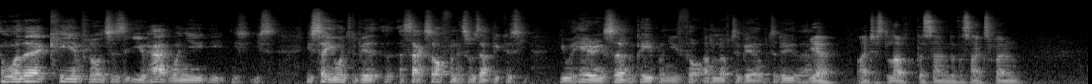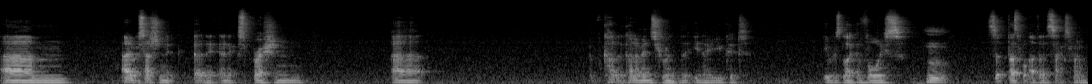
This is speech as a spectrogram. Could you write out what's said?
And were there key influences that you had when you you, you, you, you say you wanted to be a, a saxophonist? Was that because you were hearing certain people and you thought I'd love to be able to do that? Yeah, I just loved the sound of the saxophone. Um, and it was such an, an, an expression, uh, kind of kind of instrument that you know you could. It was like a voice. Hmm. So that's what other saxophone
